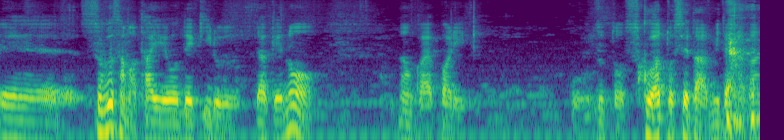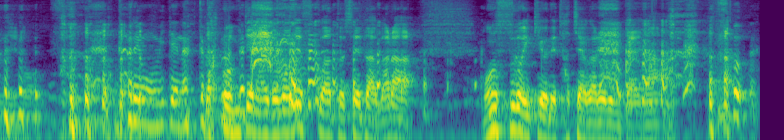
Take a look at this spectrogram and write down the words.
えーすぐさま対応できるだけの、なんかやっぱり、こうずっとスクワットしてたみたいな感じの、誰も見てないとこ誰もろで。見てないところでスクワットしてたから、ものすごい勢いで立ち上がれるみたいな。そう。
